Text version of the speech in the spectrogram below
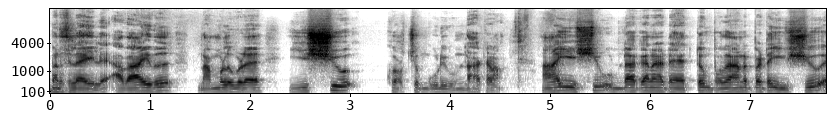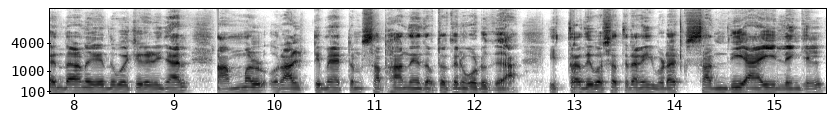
മനസ്സിലായില്ലേ? അതായത് നമ്മളിവിടെ ഇഷ്യൂ കുറച്ചും കൂടി ഉണ്ടാക്കണം. ആ ഇഷ്യൂ ഉണ്ടാക്കാനായിട്ട് ഏറ്റവും പ്രധാനപ്പെട്ട ഇഷ്യൂ എന്താണ് എന്ന് വെച്ച് കഴിഞ്ഞാൽ നമ്മൾ ഒരു അൾട്ടിമേറ്റം സഭാ നേതൃത്വത്തിന് കൊടുക്കുക. ഇത്ര ദിവസത്തിനകം ഇവിടെ സന്ധിയായില്ലെങ്കിൽ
